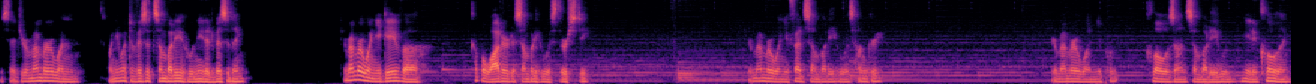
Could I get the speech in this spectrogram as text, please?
He said, you remember when, when you went to visit somebody who needed visiting? Do you remember when you gave a cup of water to somebody who was thirsty? Remember when you fed somebody who was hungry? Remember when you put clothes on somebody who needed clothing?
